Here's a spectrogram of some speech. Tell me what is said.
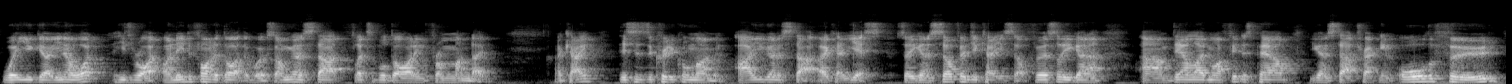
where you go, you know what, he's right. I need to find a diet that works. So I'm going to start flexible dieting from Monday. Okay, this is the critical moment. Are you going to start? Okay, yes. So you're going to self educate yourself. Firstly, you're going to um, download MyFitnessPal. You're going to start tracking all the food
